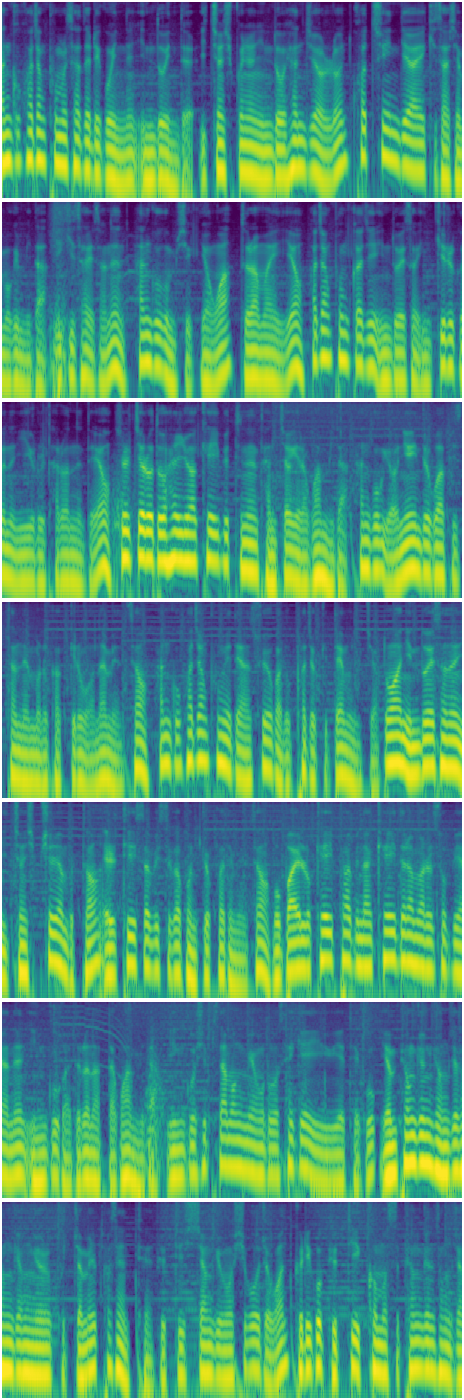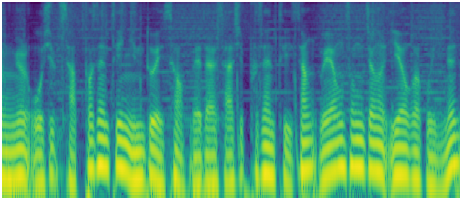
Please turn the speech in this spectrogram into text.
한국 화장품을 사들이고 있는 인도인들 2019년 인도 현지 언론 쿼츠 인디아의 기사 제목입니다. 이 기사에서는 한국 음식, 영화, 드라마에 이어 화장품까지 인도에서 인기를 끄는 이유를 다뤘는데요. 실제로도 한류와 K뷰티는 단짝이라고 합니다. 한국 연예인들과 비슷한 외모를 갖기를 원하면서 한국 화장품에 대한 수요가 높아졌기 때문이죠. 또한 인도에서는 2017년부터 LTE 서비스가 본격화되면서 모바일로 K-팝이나 K-드라마를 소비하는 인구가 늘어났다고 합니다. 인구 13억 명으로 세계 2위의 대국, 연평균 경제 성장률 9.1%, 뷰티 시장 규모 15조 원, 그리고 뷰티 이커머스 평균 성장률 54%인 인도에서 매달 40% 이상 외형 성장을 이어가고 있는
